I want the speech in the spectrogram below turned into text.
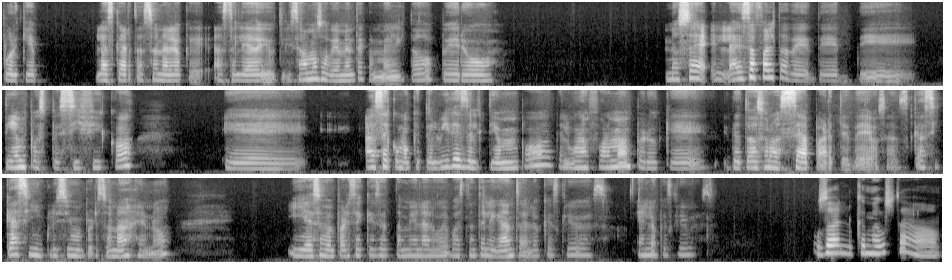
porque las cartas son algo que hasta el día de hoy utilizamos, obviamente con mail y todo, pero no sé, esa falta de, de, tiempo específico eh, hace como que te olvides del tiempo de alguna forma, pero que de todas formas sea parte de, o sea, es casi, casi inclusive un personaje, ¿no? Y eso me parece que es también algo bastante elegante en lo que escribes, en lo que escribes. O sea, lo que me gusta,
